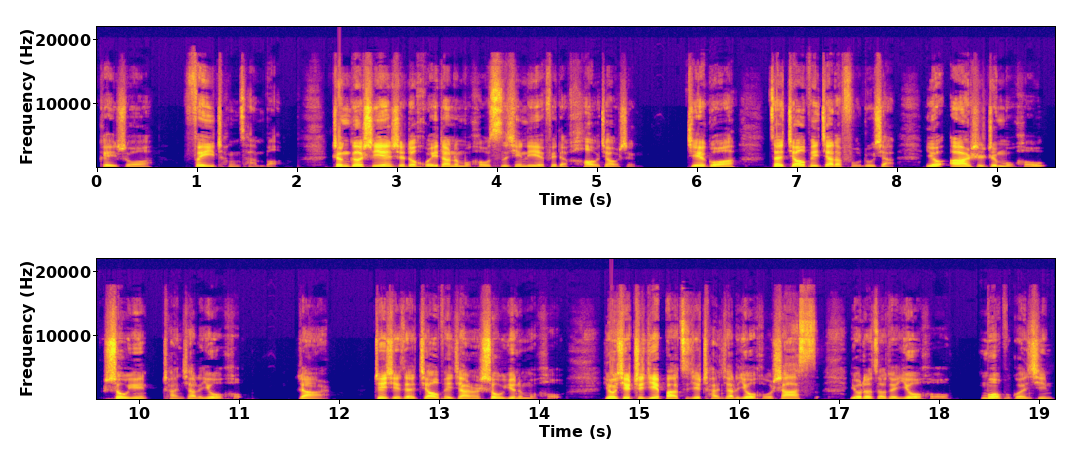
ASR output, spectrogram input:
可以说非常残暴。整个实验室都回荡着母猴撕心裂肺的号叫声。结果。在交配架的辅助下，有二十只母猴受孕产下了幼猴。然而，这些在交配架上受孕的母猴，有些直接把自己产下的幼猴杀死，有的则对幼猴漠不关心。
